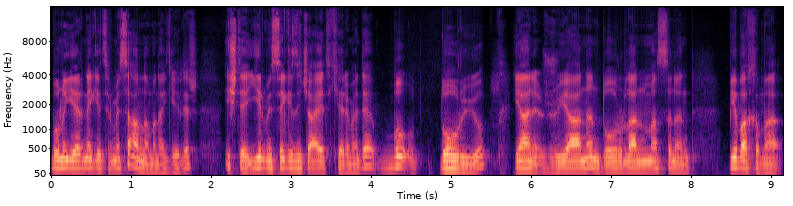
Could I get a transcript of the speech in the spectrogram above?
bunu yerine getirmesi anlamına gelir. İşte 28. ayet-i kerimede bu doğruyu yani rüyanın doğrulanmasının bir bakıma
